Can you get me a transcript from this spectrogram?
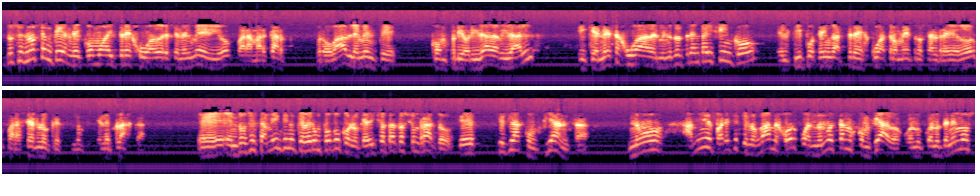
Entonces no se entiende cómo hay tres jugadores en el medio para marcar probablemente con prioridad a Vidal y que en esa jugada del minuto 35 el tipo tenga tres, cuatro metros alrededor para hacer lo que, lo que le plazca. Eh, entonces también tiene que ver un poco con lo que ha dicho Tato hace un rato, que es, que es la confianza. No a mí me parece que nos va mejor cuando no estamos confiados, cuando, cuando tenemos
